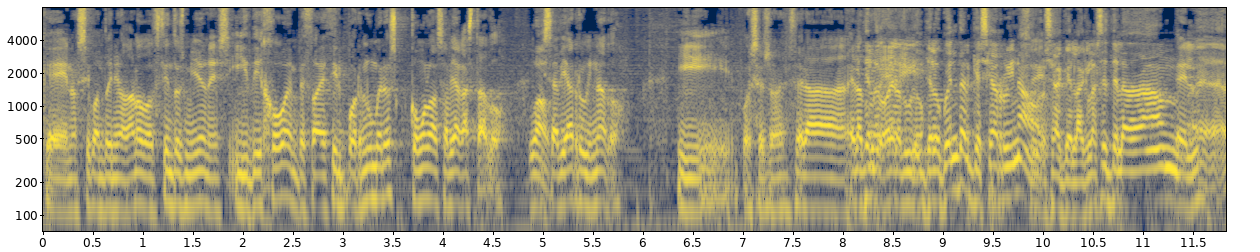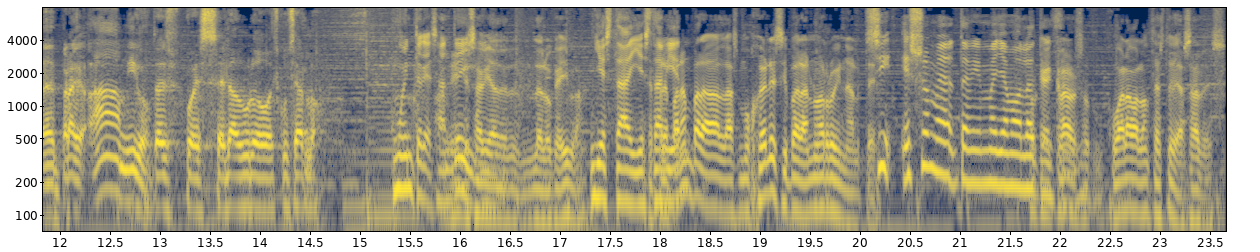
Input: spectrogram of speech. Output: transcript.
que no sé cuánto dinero ganó, 200 millones, y dijo, empezó a decir por números cómo los había gastado. Y se había arruinado. Y pues eso, era, te, duro, lo, era duro. y te lo cuenta el que se ha arruinado. Sí. O sea, que la clase te la dan... eh, para- Ah, amigo. Entonces, pues era duro escucharlo. Muy interesante. Alguien que y- sabía de, de lo que iba. Y está, y Te está preparan bien. para las mujeres y para no arruinarte. Sí, eso me también me ha llamado la Porque atención. claro, jugar a baloncesto ya sabes.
